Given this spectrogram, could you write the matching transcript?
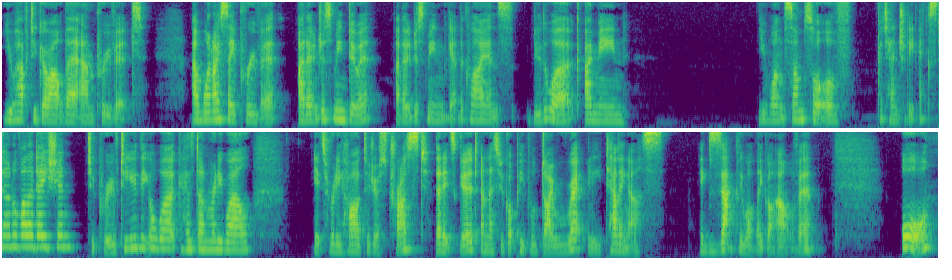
You have to go out there and prove it. And when I say prove it, I don't just mean do it. I don't just mean get the clients, do the work. I mean, you want some sort of potentially external validation to prove to you that your work has done really well. It's really hard to just trust that it's good unless we've got people directly telling us exactly what they got out of it. Or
